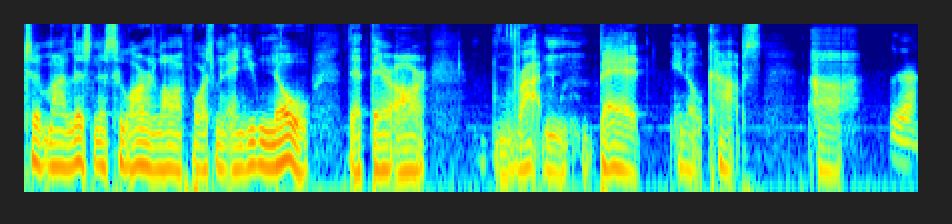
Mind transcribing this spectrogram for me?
to my listeners who are in law enforcement, and you know that there are rotten, bad, you know, cops. Uh, yeah.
